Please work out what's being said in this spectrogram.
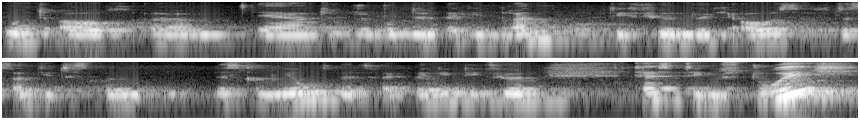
und auch ähm, der Türkische Bund in Berlin-Brandenburg, die führen durchaus, also das Antidiskriminierungsnetzwerk Berlin, die führen Testings durch.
